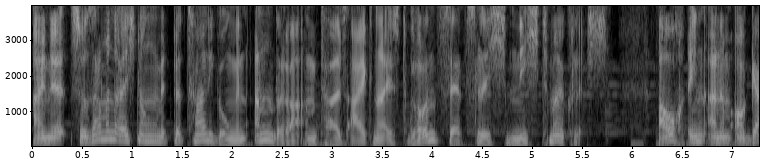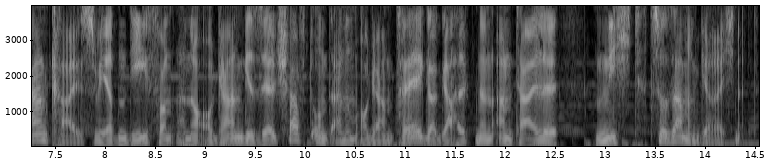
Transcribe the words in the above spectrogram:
Eine Zusammenrechnung mit Beteiligungen anderer Anteilseigner ist grundsätzlich nicht möglich. Auch in einem Organkreis werden die von einer Organgesellschaft und einem Organträger gehaltenen Anteile nicht zusammengerechnet.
